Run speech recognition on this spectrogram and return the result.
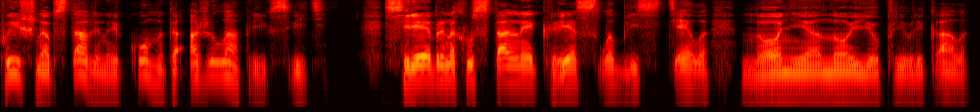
пышно обставленная комната ожила при их свете. Серебряно-хрустальное кресло блестело, но не оно ее привлекало.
